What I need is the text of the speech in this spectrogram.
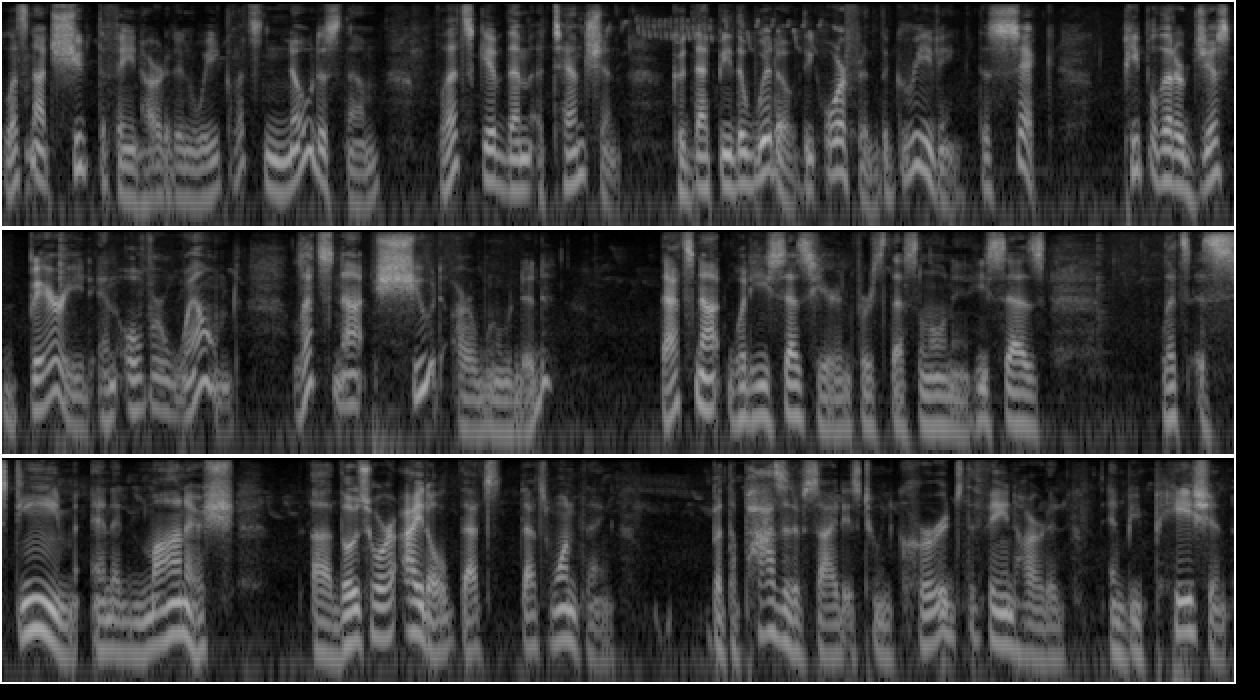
Let's not shoot the faint-hearted and weak. Let's notice them. Let's give them attention. Could that be the widow, the orphan, the grieving, the sick, people that are just buried and overwhelmed? Let's not shoot our wounded. That's not what he says here in First Thessalonians. He says, let's esteem and admonish uh, those who are idle, that's that's one thing. But the positive side is to encourage the faint-hearted and be patient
